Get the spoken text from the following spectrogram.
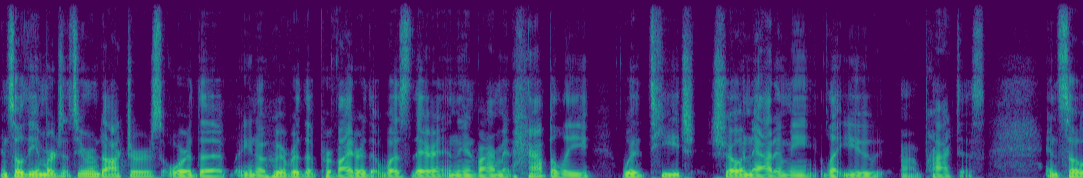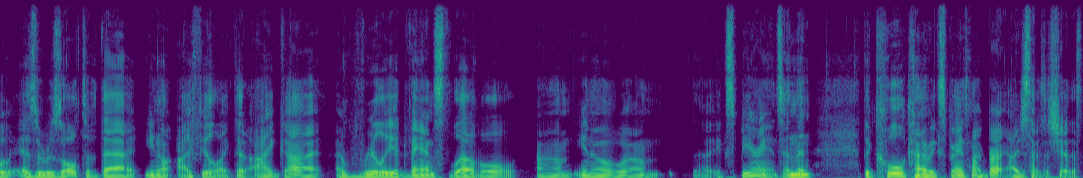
And so the emergency room doctors or the, you know, whoever the provider that was there in the environment happily would teach, show anatomy, let you uh, practice. And so as a result of that, you know, I feel like that I got a really advanced level, um, you know, um, uh, experience. And then the cool kind of experience, my bra- I just have to share this.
